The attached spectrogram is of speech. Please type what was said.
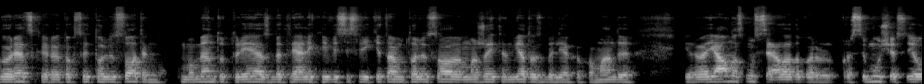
Goretska, yra toksai toliso ten momentų turėjęs, bet realiai, kai visi sveiki tam toliso, mažai ten vietos belieka komandai. Yra jaunas Musela, dabar prasimušęs jau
